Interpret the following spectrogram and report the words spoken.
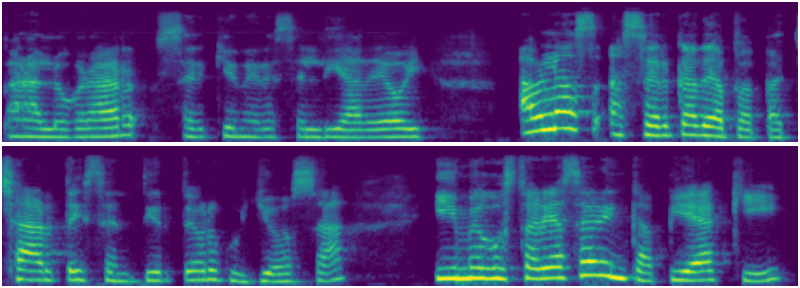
para lograr ser quien eres el día de hoy. Hablas acerca de apapacharte y sentirte orgullosa y me gustaría hacer hincapié aquí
